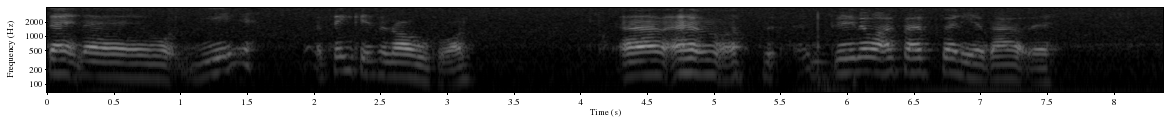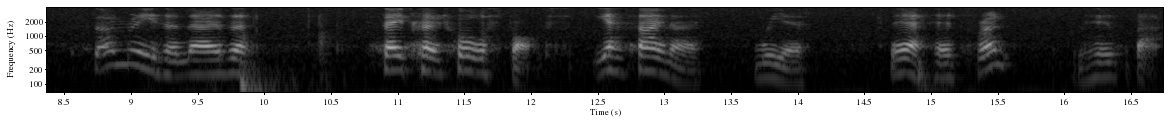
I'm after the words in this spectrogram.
Don't know what year. I think it's an old one. Um, um, do you know what I found funny about this? For some reason there's a stagecoach horse box. Yes, I know. Weird. Yeah, here's the front and here's the back.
